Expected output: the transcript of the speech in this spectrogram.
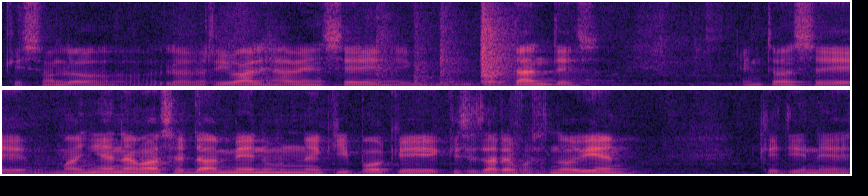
que son los, los rivales a vencer importantes. Entonces, mañana va a ser también un equipo que, que se está reforzando bien que tiene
